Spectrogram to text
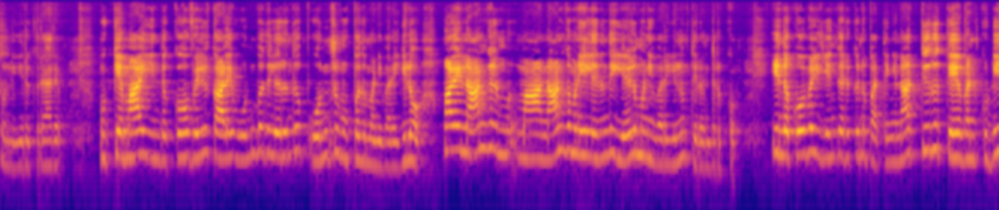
சொல்லியிருக்கிறாரு முக்கியமாக இந்த கோவில் காலை ஒன்பதிலிருந்து ஒன்று முப்பது மணி வரையிலும் மாலை நான்கு மா நான்கு மணியிலிருந்து ஏழு மணி வரையிலும் திறந்திருக்கும். இந்த கோவில் எங்கே இருக்குன்னு பார்த்தீங்கன்னா திருத்தேவன்குடி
